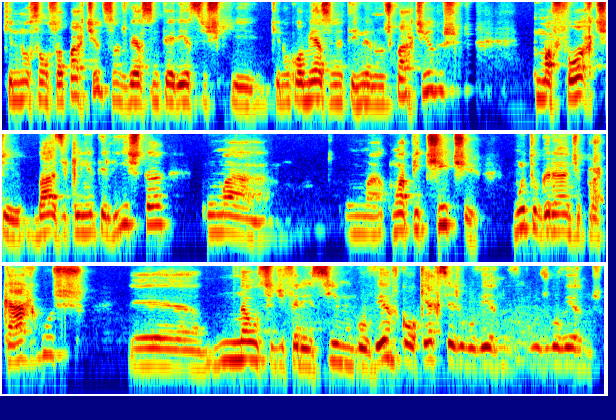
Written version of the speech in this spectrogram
que não são só partidos, são diversos interesses que, que não começam e terminam nos partidos, uma forte base clientelista, uma, uma, um apetite muito grande para cargos, não se diferenciam em governos, qualquer que seja o governo, os governos,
